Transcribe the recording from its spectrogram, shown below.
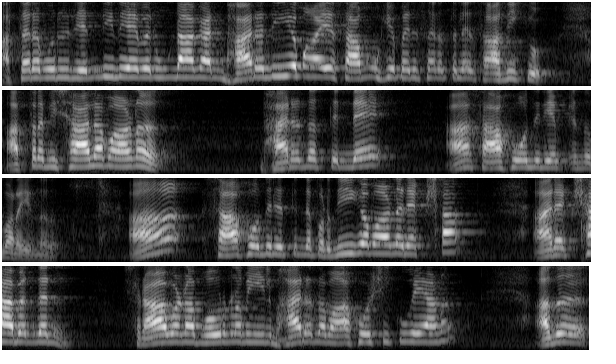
അത്തരമൊരു രന്തിദേവൻ ഉണ്ടാകാൻ ഭാരതീയമായ സാമൂഹ്യ പരിസരത്തിലെ സാധിക്കൂ. അത്ര വിശാലമാണ് ഭാരതത്തിന്റെ ആ സാഹോദര്യം എന്ന് പറയുന്നത്. ആ സാഹോദര്യത്തിന്റെ പ്രതീകമാണ് രക്ഷ. ആ രക്ഷാബന്ധൻ ശ്രാവണ പൗർണമിയിൽ ഭാരതം ആഘോഷിക്കുകയാണ്. അത്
